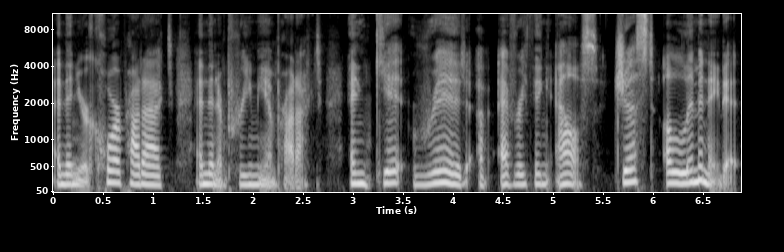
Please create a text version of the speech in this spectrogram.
and then your core product, and then a premium product, and get rid of everything else. Just eliminate it.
